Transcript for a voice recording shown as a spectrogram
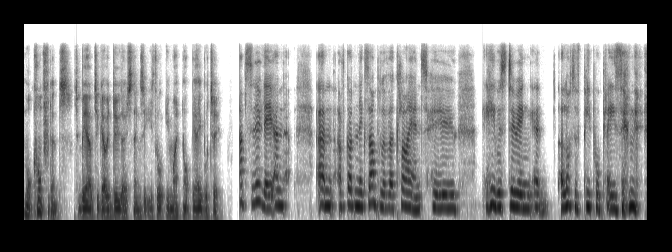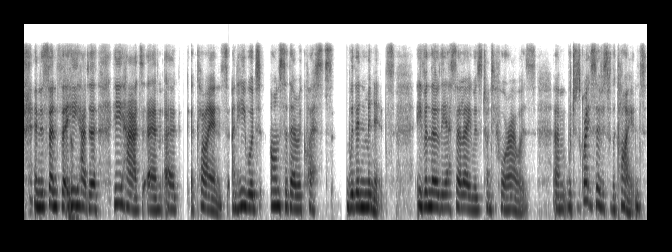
more confidence to be able to go and do those things that you thought you might not be able to. Absolutely. And um, I've got an example of a client who he was doing a, a lot of people pleasing in the sense that he had a he had um, a, a client and he would answer their requests within minutes, even though the SLA was 24 hours, um, which was great service for the client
